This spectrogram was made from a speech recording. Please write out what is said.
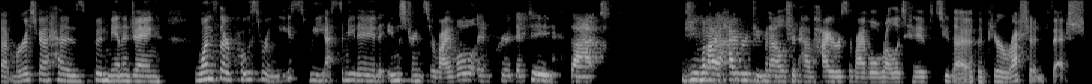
that Mariska has been managing. Once they're post release, we estimated in stream survival and predicted that juvenile hybrid juveniles should have higher survival relative to the, the pure Russian fish.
